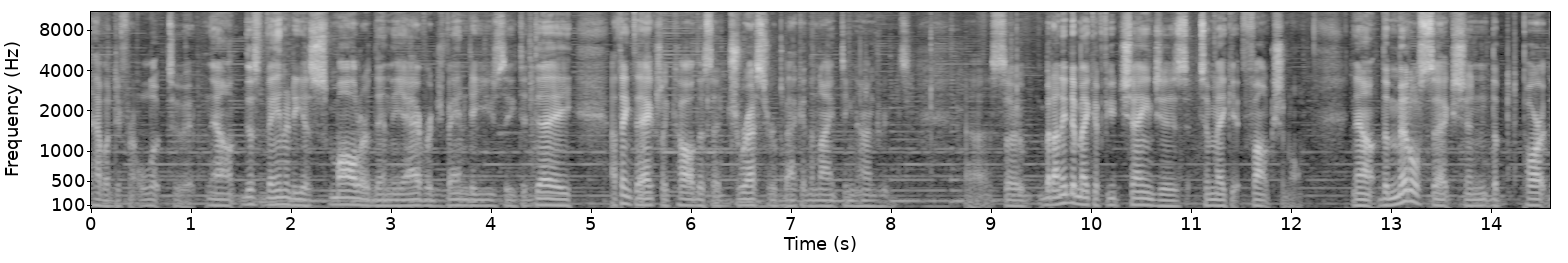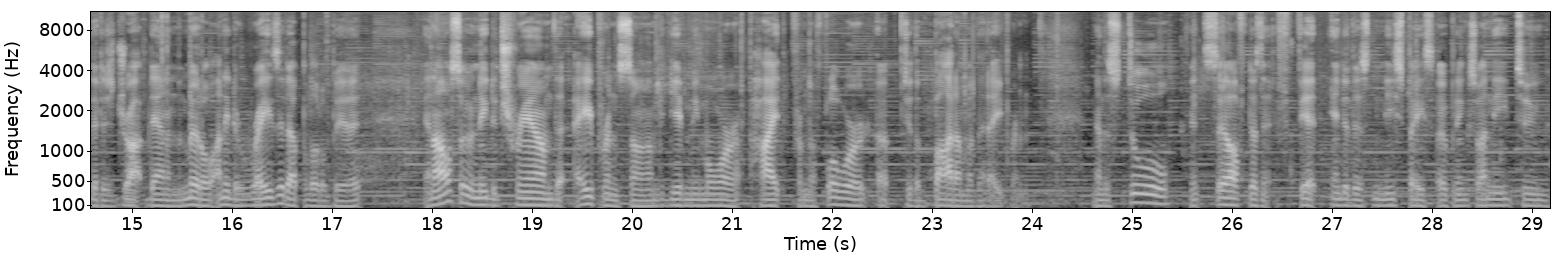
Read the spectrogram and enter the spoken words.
have a different look to it. Now, this vanity is smaller than the average vanity you see today. I think they actually called this a dresser back in the 1900s. Uh, so, but I need to make a few changes to make it functional. Now, the middle section, the part that is dropped down in the middle, I need to raise it up a little bit. And I also need to trim the apron some to give me more height from the floor up to the bottom of that apron. Now the stool itself doesn't fit into this knee space opening, so I need to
